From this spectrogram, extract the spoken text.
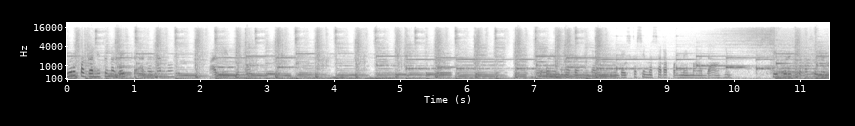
siguro pag ganito na guys, ano na no, paalitin na. Gusto ko yung mga dahon-dahon guys kasi masarap pag may mga dahon. Favorite ko kasi yung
